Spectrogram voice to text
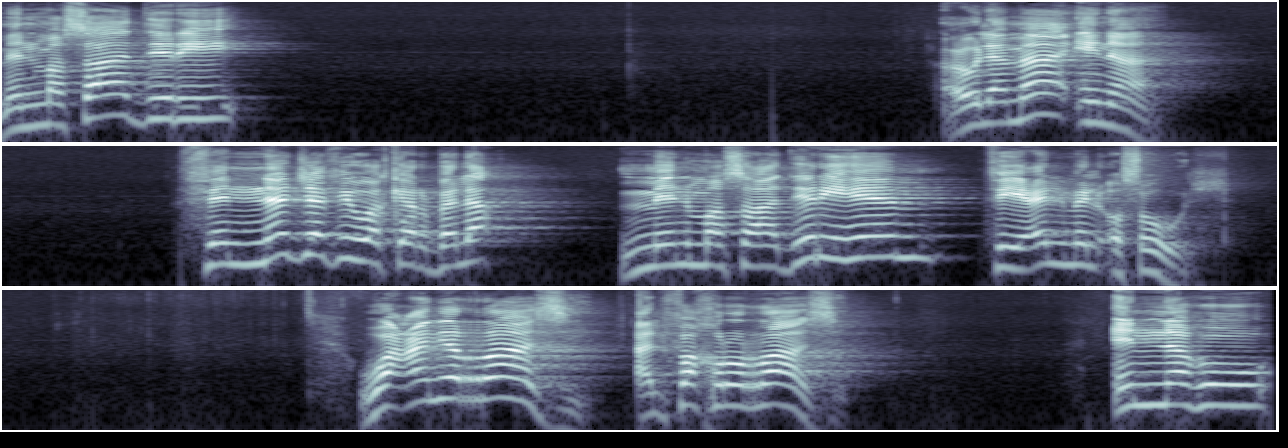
من مصادر علمائنا في النجف وكربلاء من مصادرهم في علم الأصول. وعن الرازي الفخر الرازي إنه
